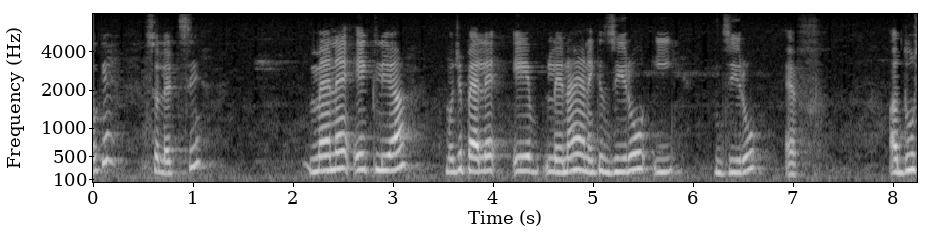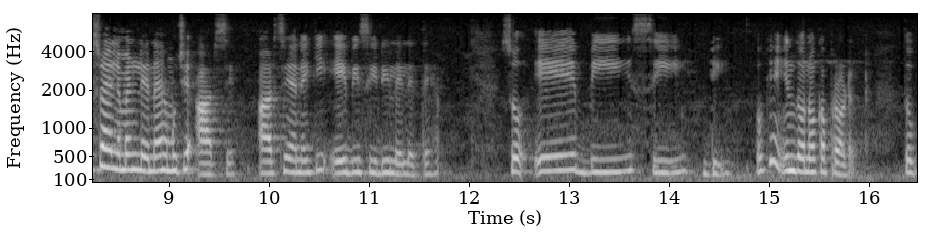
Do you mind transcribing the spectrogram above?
ओके सो लेट्स सी मैंने एक लिया। मुझे पहले ए लेना है यानी कि ज़ीरो ई ज़ीरो एफ़ और दूसरा एलिमेंट लेना है मुझे आर से। आर से यानी कि ए बी सी डी ले लेते हैं। So A B C D okay इन दोनों का प्रोडक्ट तो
